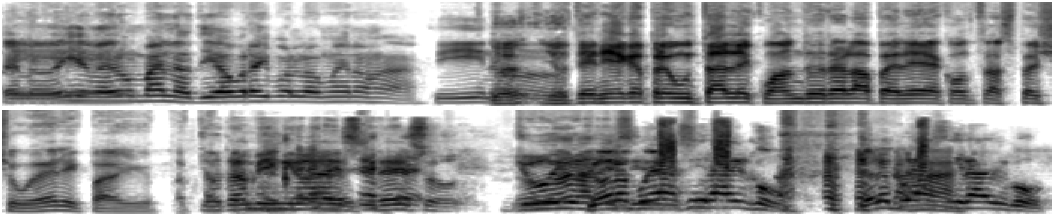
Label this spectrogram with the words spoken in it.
te lo dije, pero un mal, nos dio break por lo menos a. Sí, no. yo, yo, tenía que preguntarle cuándo era la pelea contra Special Eric. Para, para yo también iba a decir eso. Yo, yo, yo le voy a decir algo. Yo le voy a decir algo.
